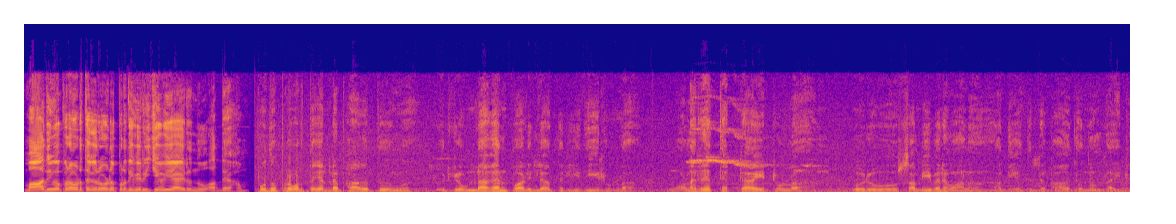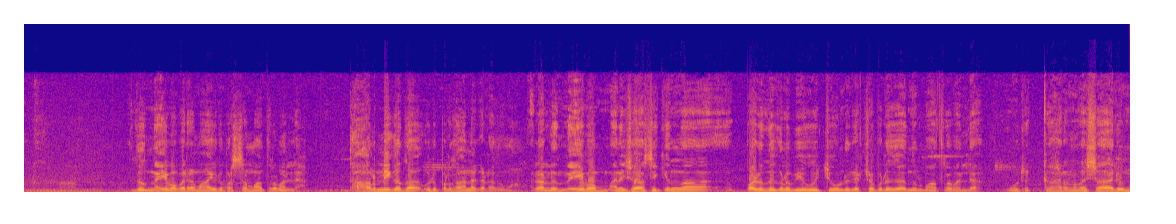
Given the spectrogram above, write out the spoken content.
മാധ്യമപ്രവർത്തകരോട് പ്രതികരിക്കുകയായിരുന്നു അദ്ദേഹം. പൊതുപ്രവർത്തകരുടെ ഭാഗത്തു നിന്ന് ഒരിക്കലും ഉണ്ടാകാൻ പാടില്ലാത്ത രീതിയിലുള്ള വളരെ തെറ്റായിട്ടുള്ള ഒരു സമീപനമാണ് അദ്ദേഹത്തിന്റെ ഭാഗത്തുനിന്ന് നിന്നുണ്ടായിട്ടുള്ളത് ഇത് നിയമപരമായൊരു പ്രശ്നം മാത്രമല്ല ധാർമ്മികത ഒരു പ്രധാന ഘടകമാണ്. അല്ലാണ്ട് നിയമം അനുശാസിക്കുന്ന പഴുതുകൾ ഉപയോഗിച്ചുകൊണ്ട് രക്ഷപ്പെടുക എന്നത് മാത്രമല്ല ഒരു കാരണവശാലും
